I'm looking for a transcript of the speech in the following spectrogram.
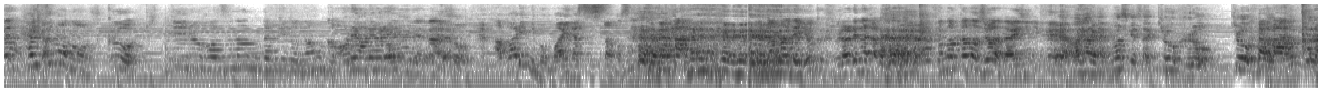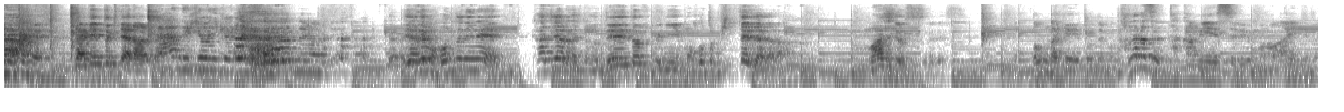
なんかいつもの服を着てるはずなんだけどなんかあれあれあれみたいな。そう。あまりにもマイナススタートされ 今までよく振られなかった。その彼女は大事にいやわかんない。もしかしたら今日振ろう。今日振ろうと思ったら ジャケット着て現れた。なんで今日に限ってなんだよみたいないやでも本当にねカジュアルな人のデート服にもう本当ぴったりだから。マジでおすすめ。ですどんな系統でも必ず高見えするこのアイテム、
